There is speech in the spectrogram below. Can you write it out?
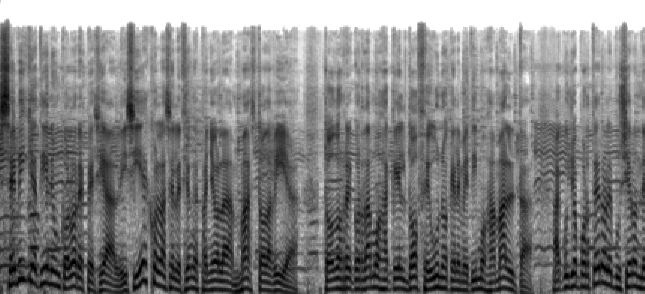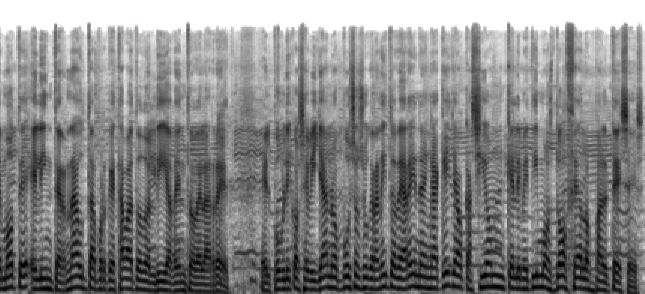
Sevilla tiene un color especial y si es con la selección española, más todavía. Todos recordamos aquel 12-1 que le metimos a Malta, a cuyo portero le pusieron de mote el internauta porque estaba todo el día dentro de la red. El público sevillano puso su granito de arena en aquella ocasión que le metimos 12 a los malteses.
